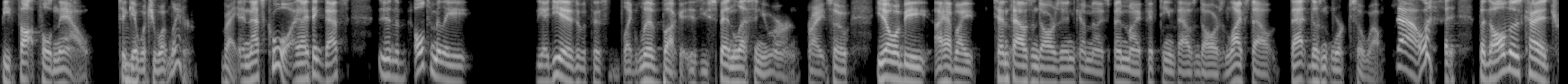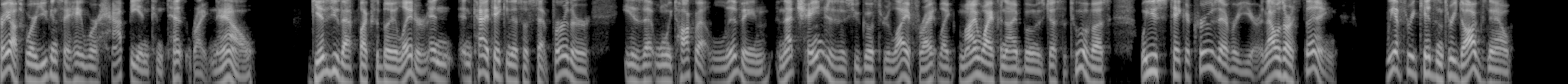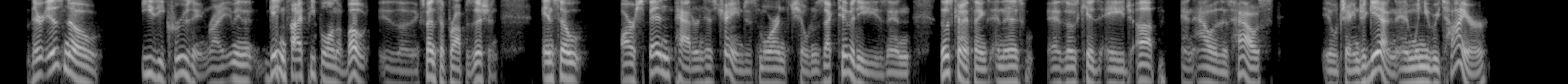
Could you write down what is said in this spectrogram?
be thoughtful now to mm-hmm. get what you want later. Right. And that's cool. And I think that's you know, the ultimately the idea is with this like live bucket is you spend less than you earn, right? So you don't want to be I have my ten thousand dollars in income and I spend my fifteen thousand dollars in lifestyle. That doesn't work so well. No. But, but all those kind of trade-offs where you can say, hey, we're happy and content right now gives you that flexibility later. And and kind of taking this a step further is that when we talk about living, and that changes as you go through life, right? Like my wife and I, when is just the two of us, we used to take a cruise every year, and that was our thing. We have three kids and three dogs now. There is no easy cruising, right? I mean, getting five people on a boat is an expensive proposition. And so our spend pattern has changed. It's more in children's activities and those kind of things. And then as as those kids age up and out of this house, it will change again. And when you retire,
